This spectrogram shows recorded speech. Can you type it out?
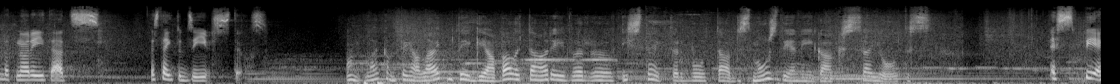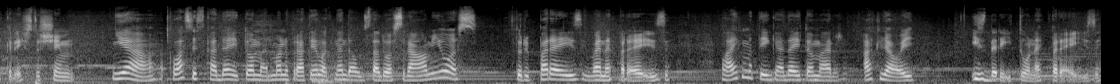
bet no arī tāds, es teiktu, dzīves stils. Un, laikam, tajā laikmatīgajā baletā arī var uh, izteikt varbūt, tādas mūsdienīgākas sajūtas. Es piekrītu šim. Jā, klasiskā dēļa tomēr, manuprāt, ielikt nedaudz tādos rāmjos. Tur ir pareizi vai nepareizi. Laikmatīgā dēļa tomēr atļauj izdarīt to nepareizi,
